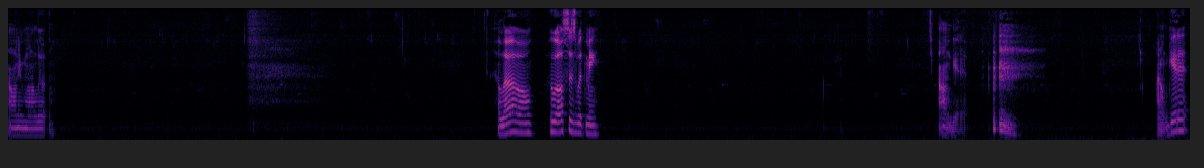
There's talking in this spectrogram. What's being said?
I don't even want to look. Hello? Who else is with me? I don't get it. I don't get it.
